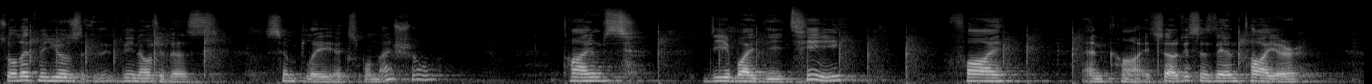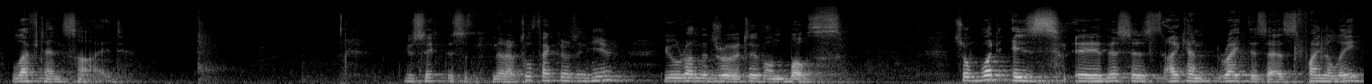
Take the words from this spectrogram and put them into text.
so let me use denote it as simply exponential times d by dt phi and chi. So this is the entire left-hand side. You see, this is, there are two factors in here. You run the derivative on both. So what is, uh, this is, I can write this as finally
